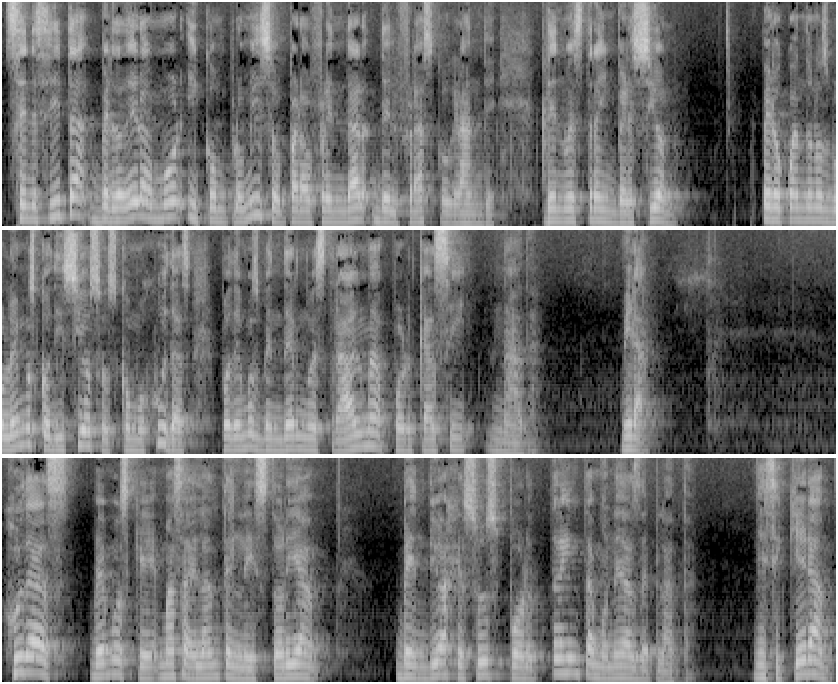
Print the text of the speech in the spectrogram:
se necesita verdadero amor y compromiso para ofrendar del frasco grande, de nuestra inversión. Pero cuando nos volvemos codiciosos como Judas, podemos vender nuestra alma por casi nada. Mira, Judas vemos que más adelante en la historia vendió a Jesús por 30 monedas de plata. Ni siquiera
